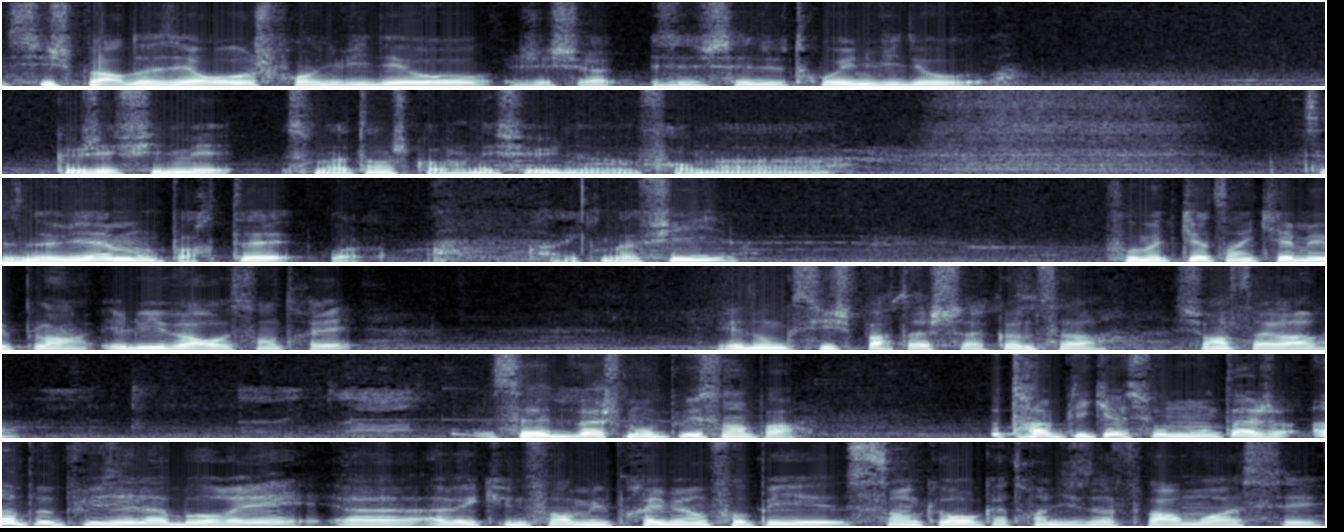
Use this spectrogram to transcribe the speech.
Si je pars de zéro, je prends une vidéo, j'essaie de trouver une vidéo que j'ai filmée ce matin, je crois que j'en ai fait une format 16 neuvième, on partait avec ma fille. Il faut mettre 4 5 et plein, et lui il va recentrer. Et donc si je partage ça comme ça sur Instagram, ça va être vachement plus sympa. Autre application de montage un peu plus élaborée, euh, avec une formule premium, il faut payer 5,99€ par mois, c'est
